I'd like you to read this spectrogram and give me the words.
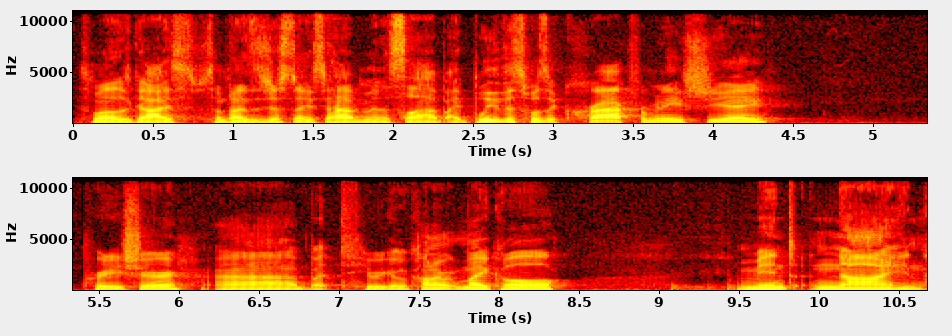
He's one of those guys. Sometimes it's just nice to have him in a slab. I believe this was a crack from an HGA. Pretty sure. Uh, but here we go. Connor McMichael, mint nine.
